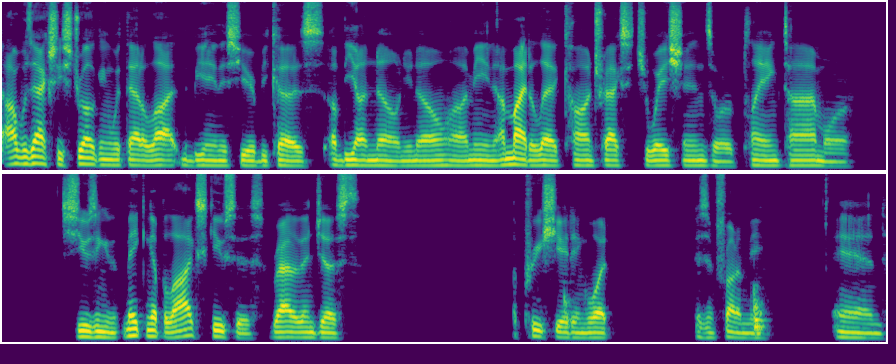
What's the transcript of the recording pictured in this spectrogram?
I was actually struggling with that a lot in the beginning of this year because of the unknown, you know. I mean, I might have let contract situations or playing time or just using making up a lot of excuses rather than just appreciating what is in front of me. And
